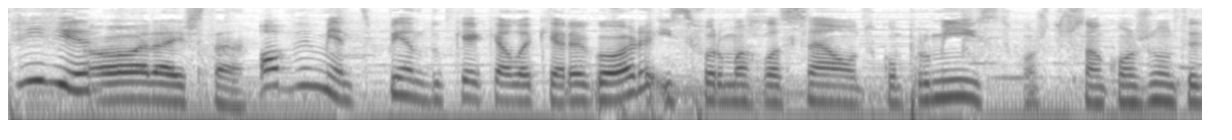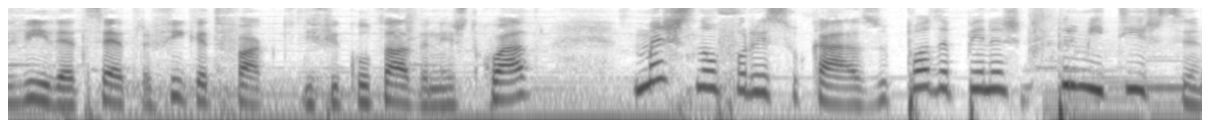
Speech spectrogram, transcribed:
Viver. Ora, aí está. Obviamente depende do que é que ela quer agora, e se for uma relação de compromisso, de construção conjunta de vida, etc., fica de facto dificultada neste quadro. Mas se não for esse o caso, pode apenas permitir-se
